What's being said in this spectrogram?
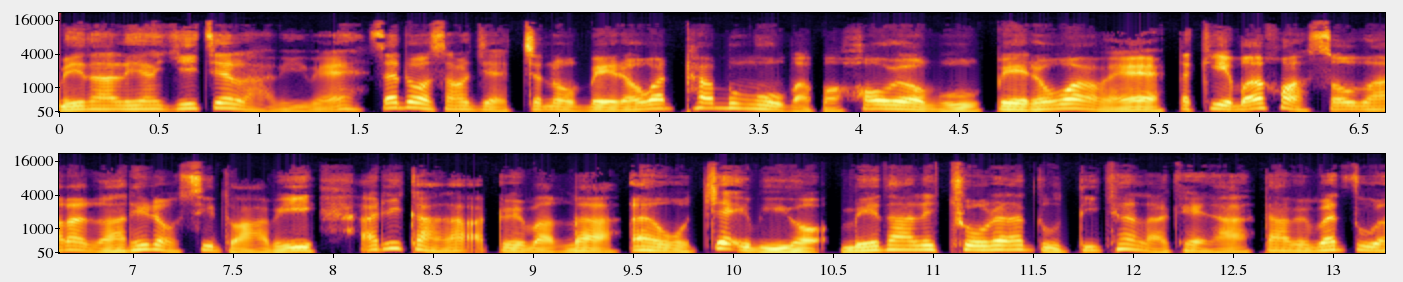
မေသားလေးကရေးချက်လာပြီပဲစက်တော်ဆောင်ချက်ကျွန်တော်ဘယ်တော့မှထပ်မငို့ပါမဟုတ်တော့ဘူးဘယ်တော့မှပဲတကယ်မခွာစုံသွားတာငါလေးတော့စီသွားပြီအဲ့ဒီကာလအတွင်းမှာငါအဲ့ကိုကြိတ်ပြီးတော့မေသားလေးချိုးတဲ့သူတီးခတ်လာခဲ့တာဒါပေမဲ့သူက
